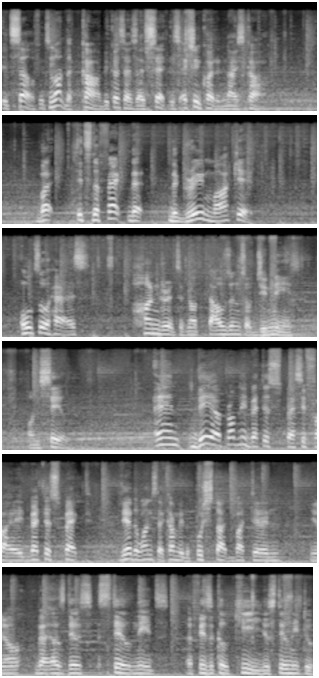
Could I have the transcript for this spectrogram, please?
itself it's not the car because as I've said it's actually quite a nice car but it's the fact that the grey market also has hundreds if not thousands of Jimnys on sale. And they are probably better specified better spec they're the ones that come with the push start button you know whereas this still needs a physical key. You still need to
